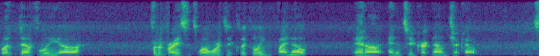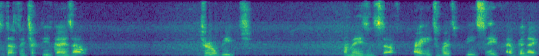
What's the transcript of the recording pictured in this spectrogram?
but definitely uh, for the price, it's well worth it. Click the link to find out and uh, add it to your cart now and check out. So definitely check these guys out. Turtle Beach. Amazing stuff. All right, YouTubers, be safe. Have a good night.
